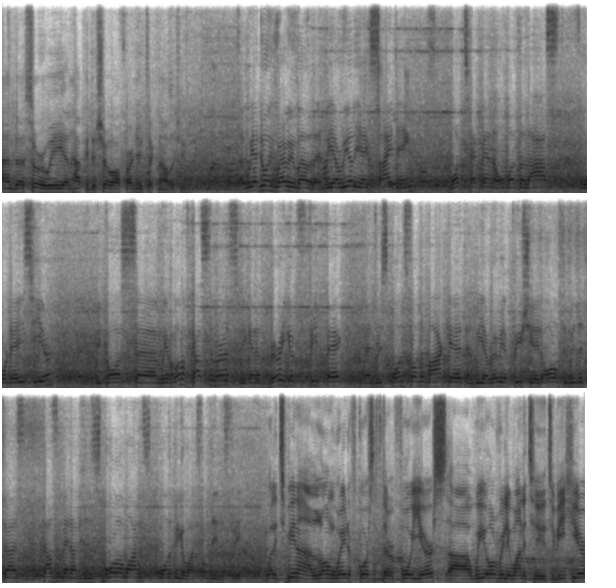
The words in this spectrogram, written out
and uh, so are we and happy to show off our new technology. We are doing very well and we are really exciting what's happened over the last four days here because uh, we have a lot of customers, we get a very good feedback and response from the market and we are very appreciate all of the visitors, doesn't matter if it's the smaller ones or the bigger ones from the industry. Well, it's been a long wait, of course, after four years. Uh, we all really wanted to, to be here.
